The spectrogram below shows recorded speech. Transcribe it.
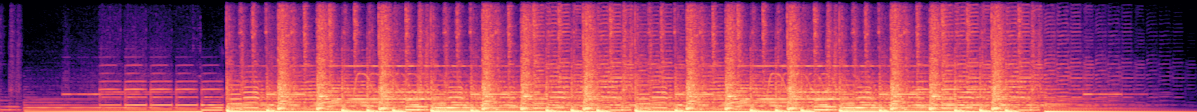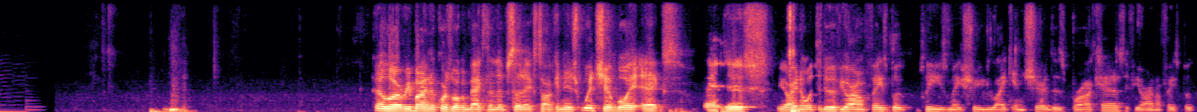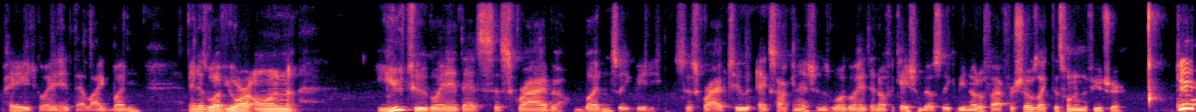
Hello, everybody, and of course, welcome back to another episode of X Talking Ish with your boy X. And Ish. You already know what to do. If you are on Facebook, please make sure you like and share this broadcast. If you are on our Facebook page, go ahead and hit that like button. And as well, if you are on YouTube, go ahead and hit that subscribe button so you can be subscribed to X Talking Ish. And as well, go ahead and hit that notification bell so you can be notified for shows like this one in the future. Ding.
